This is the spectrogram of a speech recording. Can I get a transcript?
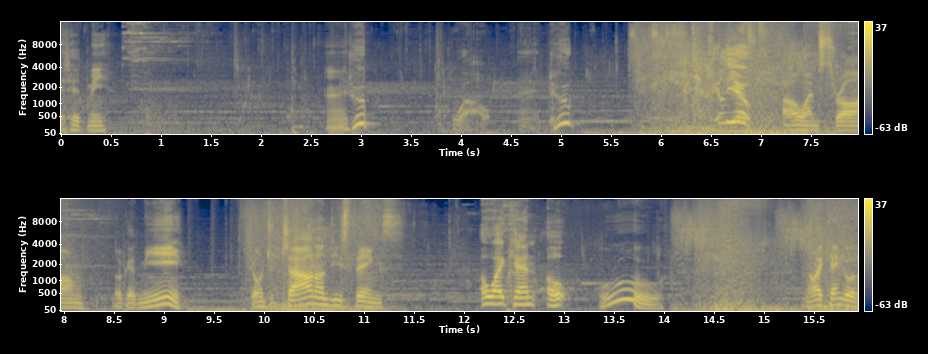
it hit me. And whoop. Wow. And whoop. Kill you. Oh, I'm strong. Look at me. Going to town on these things. Oh, I can. Oh. Ooh. Now I can go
